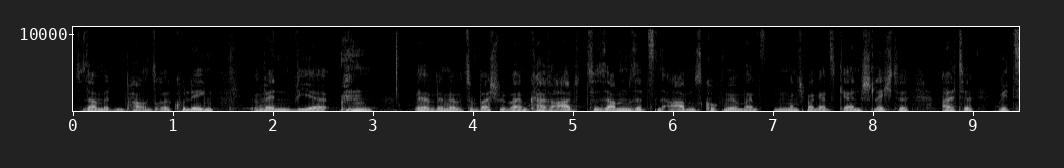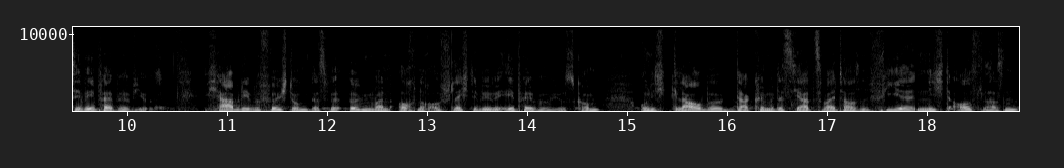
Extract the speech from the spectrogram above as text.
zusammen mit ein paar unserer Kollegen, wenn wir äh, wenn wir zum Beispiel beim Karat zusammensitzen abends, gucken wir manchmal ganz gern schlechte alte WCW-Pay-Per-Views. Ich habe die Befürchtung, dass wir irgendwann auch noch auf schlechte WWE-Pay-Per-Views kommen. Und ich glaube, da können wir das Jahr 2004 nicht auslassen.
